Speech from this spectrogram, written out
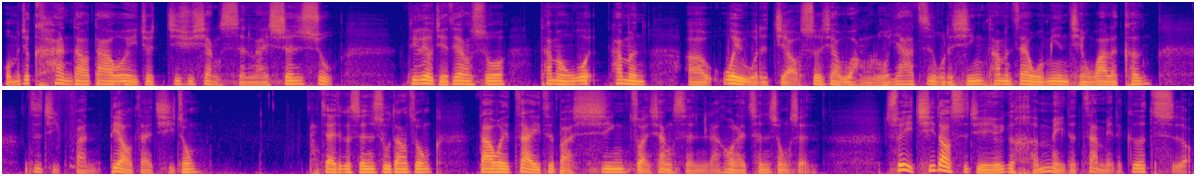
我们就看到大卫就继续向神来申诉。第六节这样说：他们为他们啊为我的脚设下网罗，压制我的心；他们在我面前挖了坑，自己反掉在其中。在这个申诉当中，大卫再一次把心转向神，然后来称颂神。所以七到十节有一个很美的赞美的歌词哦。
